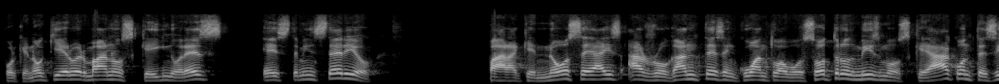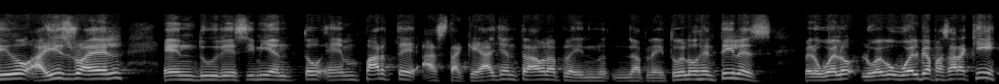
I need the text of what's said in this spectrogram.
Porque no quiero, hermanos, que ignoréis este misterio, para que no seáis arrogantes en cuanto a vosotros mismos, que ha acontecido a Israel endurecimiento en parte hasta que haya entrado la, plenitud de los gentiles, pero luego vuelve a pasar aquí,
